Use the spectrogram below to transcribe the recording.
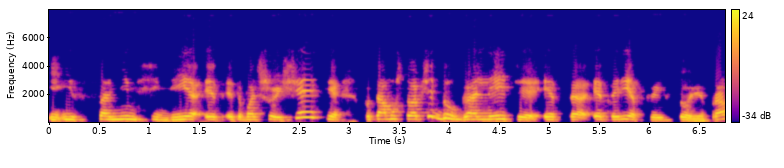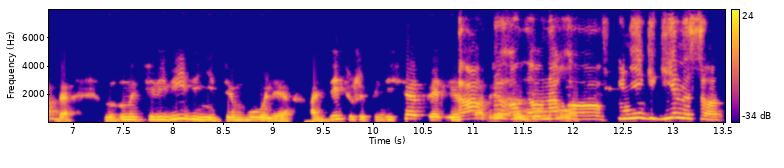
и, и самим себе. Это, это большое счастье, потому что вообще долголетие это, это редкая история, правда? На телевидении тем более, а здесь уже 55 лет. Да, подряд. в книге Гиннесса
